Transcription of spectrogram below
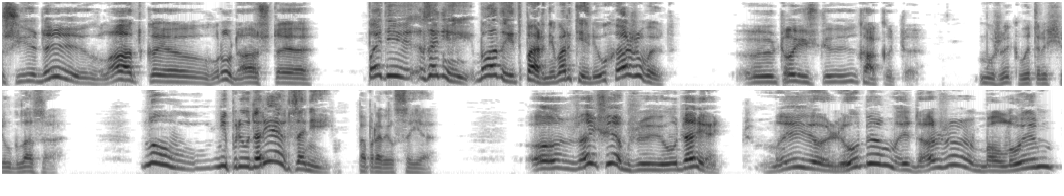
с еды гладкая, грудастая. Пойди за ней молодые парни в артели ухаживают? Э, — То есть как это? Мужик вытаращил глаза. — Ну, не приударяют за ней, — поправился я. — А зачем же ее ударять? Мы ее любим и даже балуем.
